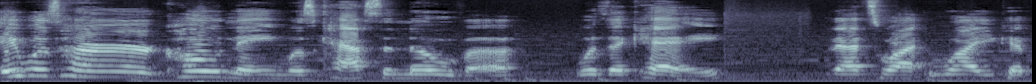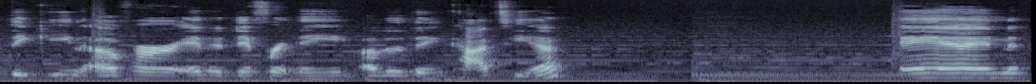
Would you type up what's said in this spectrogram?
it was her code name was Casanova with a K. That's why why you kept thinking of her in a different name other than Katya. And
